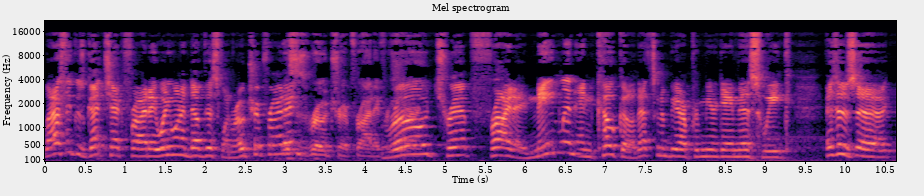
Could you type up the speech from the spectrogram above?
last week was Gut Check Friday. What do you want to dub this one? Road Trip Friday? This is road trip Friday for Road Trip Friday. Mainland and Cocoa. That's going to be our premier game this week. This is, uh,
